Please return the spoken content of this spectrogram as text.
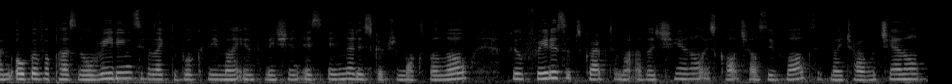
I'm open for personal readings. If you'd like to book me, my information is in the description box below. Feel free to subscribe to my other channel. It's called Chelsea Vlogs. It's my travel channel.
